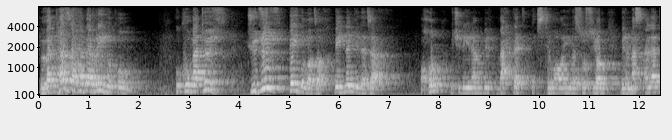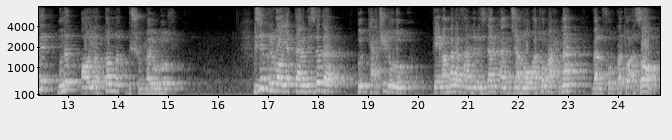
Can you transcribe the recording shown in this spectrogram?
Və təzəhəbə rihukum Hükümətüz, gücüz qeyb olacaq, beyndən gedəcək. Baxın, bu ki deyirəm bir vəhdət ictimai və sosial bir məsələdir. Bunu ayətdanla düşünmək olur. Bizim rivayətlərimizdə də bu təkid olub. Peyğəmbər Əfəndimizdən əl-cəmaətu rəhmə vəl-furqatu əzab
